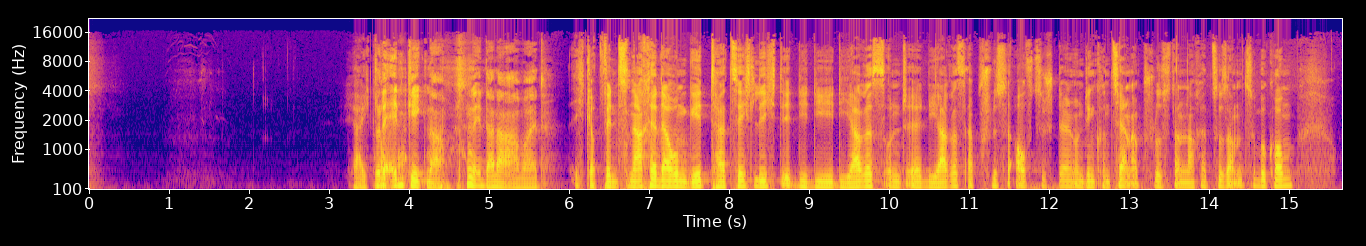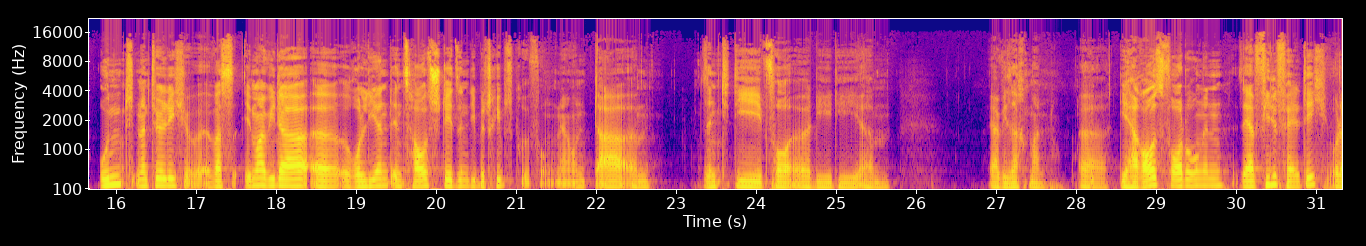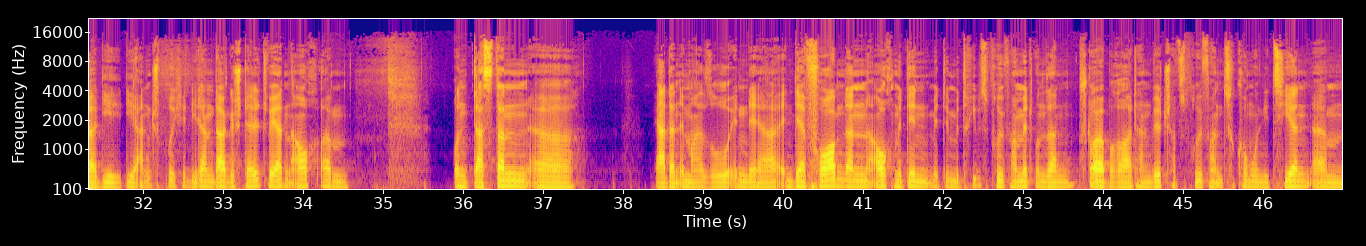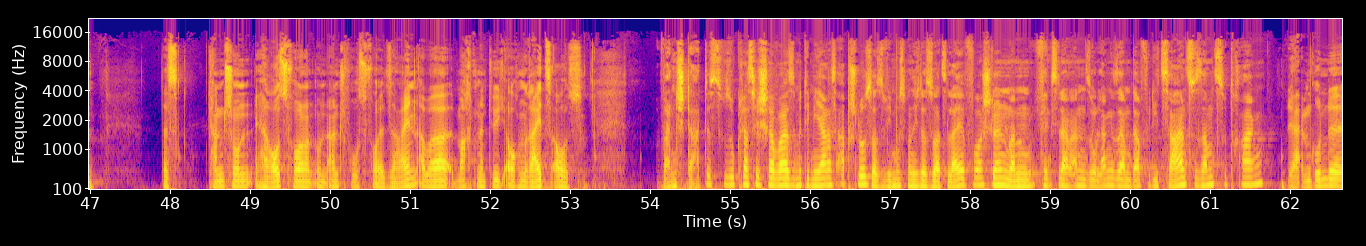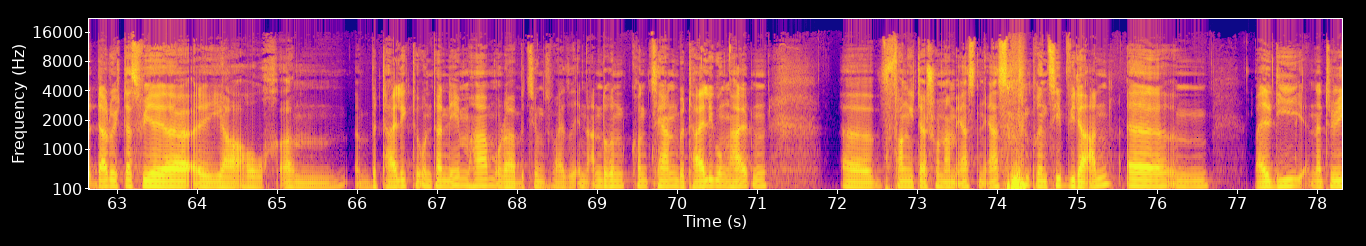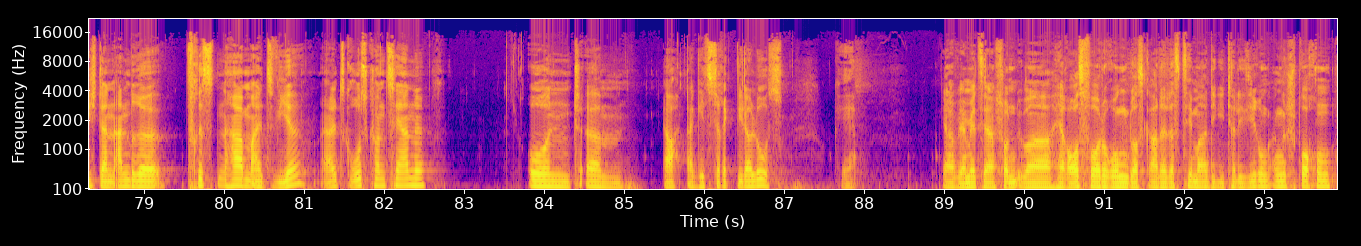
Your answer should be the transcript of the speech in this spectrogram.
Ja, ich glaube. Oder Endgegner in deiner Arbeit. Ich glaube, wenn es nachher darum geht, tatsächlich die, die, die, die Jahres- und äh, die Jahresabschlüsse aufzustellen und den Konzernabschluss dann nachher zusammenzubekommen und natürlich, äh, was immer wieder äh, rollierend ins Haus steht, sind die Betriebsprüfungen. Ne? Und da ähm, sind die vor äh, die die ähm, ja wie sagt man äh, die Herausforderungen sehr vielfältig oder die die Ansprüche, die dann da gestellt werden auch ähm, und das dann äh, ja dann immer so in der in der Form dann auch mit den mit den Betriebsprüfern, mit unseren Steuerberatern, Wirtschaftsprüfern zu kommunizieren. Ähm, das kann schon herausfordernd und anspruchsvoll sein, aber macht natürlich auch einen Reiz aus. Wann startest du so klassischerweise mit dem Jahresabschluss? Also wie muss man sich das so als Laie vorstellen? Wann fängst du dann an, so langsam dafür die Zahlen zusammenzutragen? Ja, im Grunde dadurch, dass wir äh, ja auch ähm, beteiligte Unternehmen haben oder beziehungsweise in anderen Konzernen Beteiligungen halten, äh, fange ich da schon am 1.1. im Prinzip wieder an, äh, weil die natürlich dann andere Fristen haben als wir, als Großkonzerne. Und ähm, ja, da geht's direkt wieder los. Okay. Ja, wir haben jetzt ja schon über Herausforderungen, du hast gerade das Thema Digitalisierung angesprochen,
